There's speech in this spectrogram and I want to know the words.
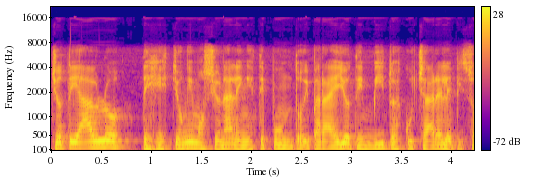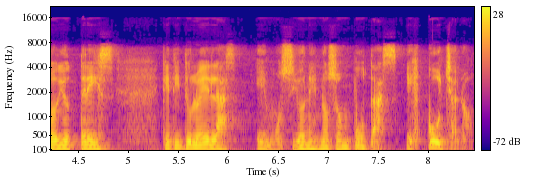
Yo te hablo de gestión emocional en este punto y para ello te invito a escuchar el episodio 3 que titulé Las emociones no son putas. Escúchalo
